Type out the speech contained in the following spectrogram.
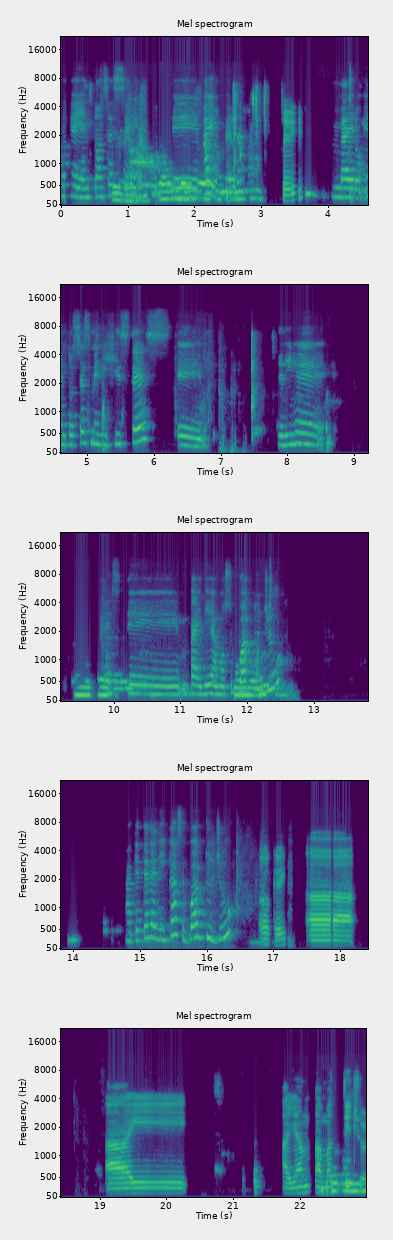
ok, entonces. Eh, Byron, ¿verdad? Sí. Byron, entonces me dijiste, eh, te dije, este, by, digamos, what do you? ¿A qué te dedicas? What do you? Okay. Uh, I I am a math teacher.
